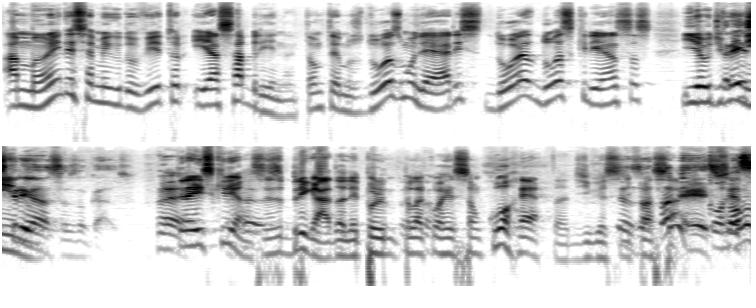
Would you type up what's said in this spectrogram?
a mãe desse amigo do Vitor e a Sabrina. Então temos duas mulheres, duas, duas crianças e eu de Três menino. crianças, no caso. É. Três crianças. Obrigado, Ale, por- pela correção correta, diga-se de passagem. Correção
